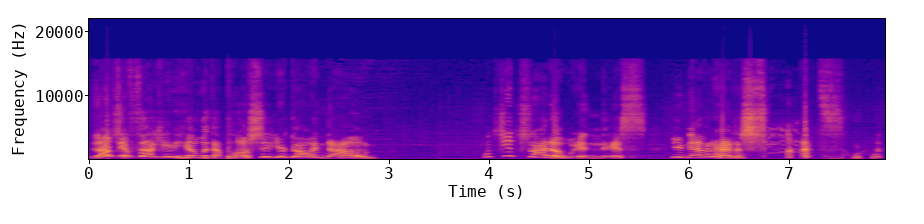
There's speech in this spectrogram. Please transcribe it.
Don't you fucking heal with a potion! You're going down! Don't you try to win this! You never had a shot!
